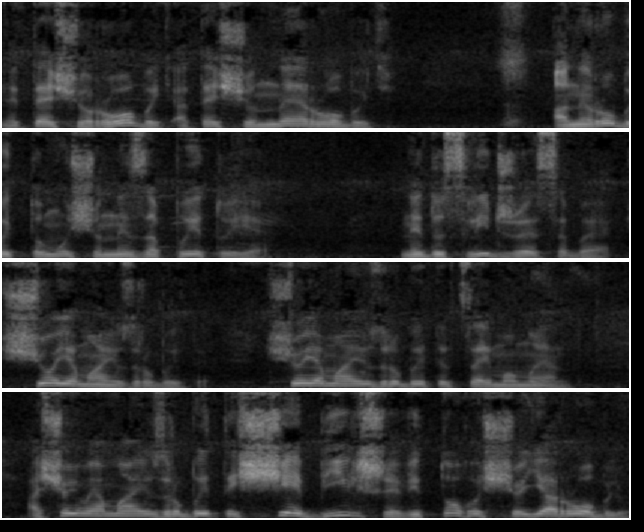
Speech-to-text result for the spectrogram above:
Не те, що робить, а те, що не робить. А не робить тому, що не запитує, не досліджує себе, що я маю зробити, що я маю зробити в цей момент, а що я маю зробити ще більше від того, що я роблю.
